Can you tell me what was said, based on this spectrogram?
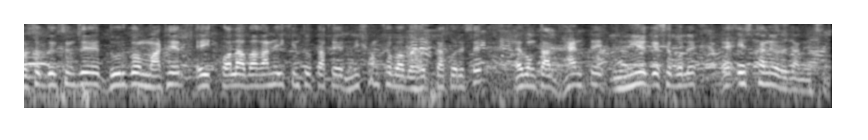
দর্শক দেখছেন যে দুর্গম মাঠের এই কলা বাগানেই কিন্তু তাকে নৃশংসভাবে হত্যা করেছে এবং তার ভ্যানটে নিয়ে গেছে বলে স্থানীয়রা জানিয়েছেন।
